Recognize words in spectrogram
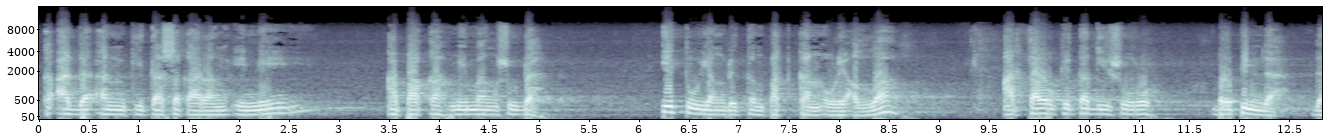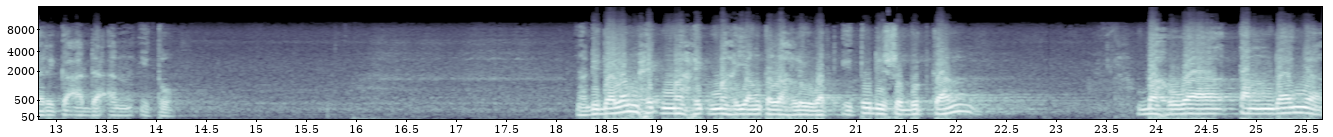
keadaan kita sekarang ini apakah memang sudah itu yang ditempatkan oleh Allah atau kita disuruh berpindah dari keadaan itu. Nah, di dalam hikmah-hikmah yang telah lewat itu disebutkan bahwa tandanya,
